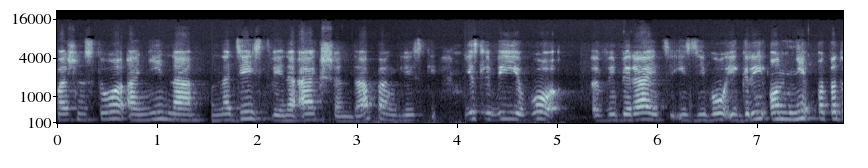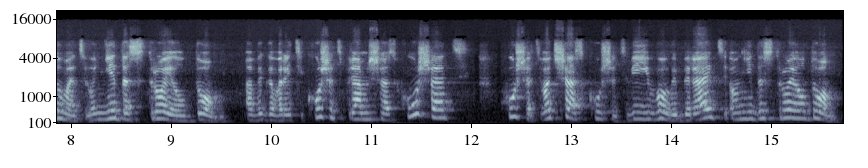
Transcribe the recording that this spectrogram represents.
большинство, они на, на действие, на action, да, по-английски. Если вы его выбираете из его игры, он не, подумайте, он не достроил дом, а вы говорите, кушать прямо сейчас кушать, кушать, вот сейчас кушать, вы его выбираете, он не достроил дом.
